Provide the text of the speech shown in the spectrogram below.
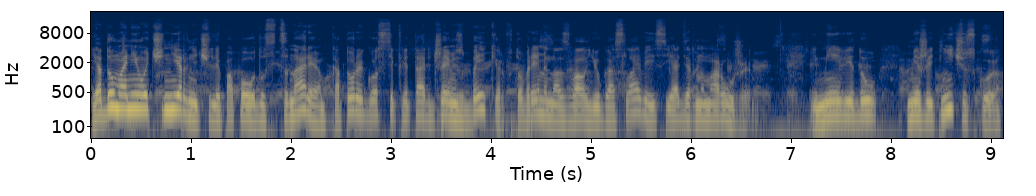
Я думаю, они очень нервничали по поводу сценария, который госсекретарь Джеймс Бейкер в то время назвал Югославией с ядерным оружием, имея в виду межэтническую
